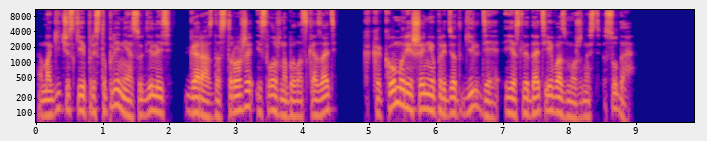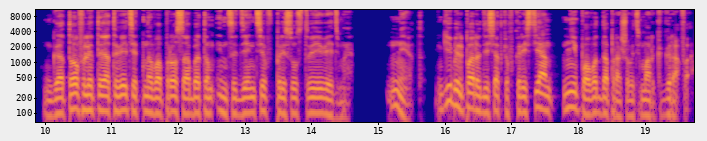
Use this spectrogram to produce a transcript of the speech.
А магические преступления судились гораздо строже, и сложно было сказать, к какому решению придет гильдия, если дать ей возможность суда. Готов ли ты ответить на вопрос об этом инциденте в присутствии ведьмы? Нет. Гибель пары десятков крестьян — не повод допрашивать Марк Графа.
